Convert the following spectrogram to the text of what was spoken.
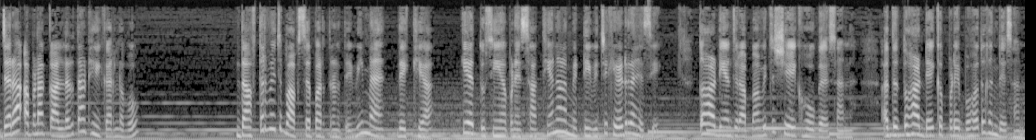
ਜਰਾ ਆਪਣਾ ਕਾਲਰ ਤਾਂ ਠੀਕ ਕਰ ਲਵੋ। ਦਫ਼ਤਰ ਵਿੱਚ ਵਾਪਸ ਪਰਤਣ ਤੇ ਵੀ ਮੈਂ ਦੇਖਿਆ ਕਿ ਤੁਸੀਂ ਆਪਣੇ ਸਾਥੀਆਂ ਨਾਲ ਮਿੱਟੀ ਵਿੱਚ ਖੇਡ ਰਹੇ ਸੀ। ਤੁਹਾਡੀਆਂ ਜਰਾਬਾਂ ਵਿੱਚ ਛੇਕ ਹੋ ਗਏ ਸਨ ਅਤੇ ਤੁਹਾਡੇ ਕੱਪੜੇ ਬਹੁਤ ਗੰਦੇ ਸਨ।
